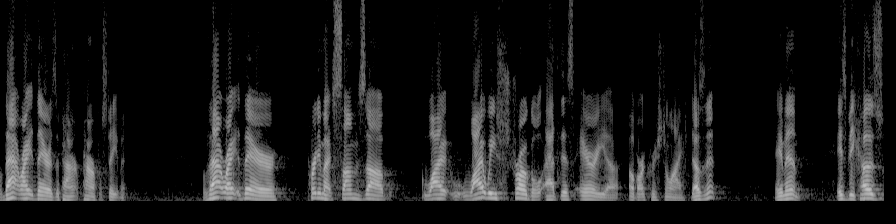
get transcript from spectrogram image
That right there is a power, powerful statement. That right there pretty much sums up why, why we struggle at this area of our Christian life, doesn't it? Amen. It's because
